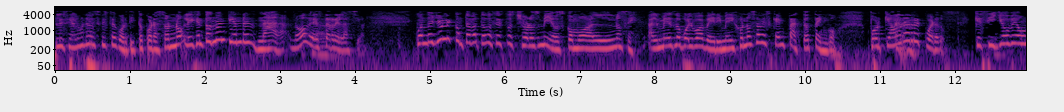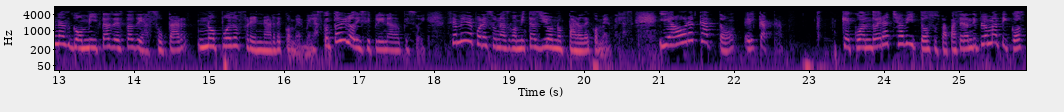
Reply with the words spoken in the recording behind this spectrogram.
Le decía, ¿alguna vez fuiste gordito corazón? No, le dije, entonces no entiendes nada, ¿no? De esta relación. Cuando yo le contaba todos estos choros míos, como al, no sé, al mes lo vuelvo a ver y me dijo, no sabes qué impacto tengo, porque ahora recuerdo que si yo veo unas gomitas de estas de azúcar, no puedo frenar de comérmelas, con todo y lo disciplinado que soy. Si a mí me pones unas gomitas, yo no paro de comérmelas. Y ahora capto, él capta, que cuando era chavito, sus papás eran diplomáticos,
